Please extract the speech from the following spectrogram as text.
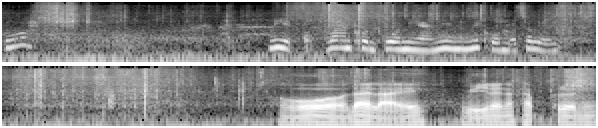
โอ้ย มีดว่านคนกลัวเมียนี่มันไม่คมเอาซะเลยโอ้ได้หลายหวีเลยนะครับ เครือนี้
